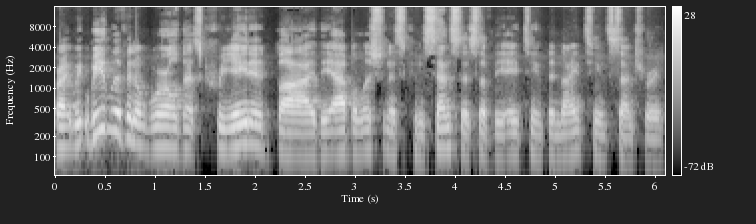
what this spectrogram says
Right? We, we live in a world that's created by the abolitionist consensus of the 18th and 19th century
